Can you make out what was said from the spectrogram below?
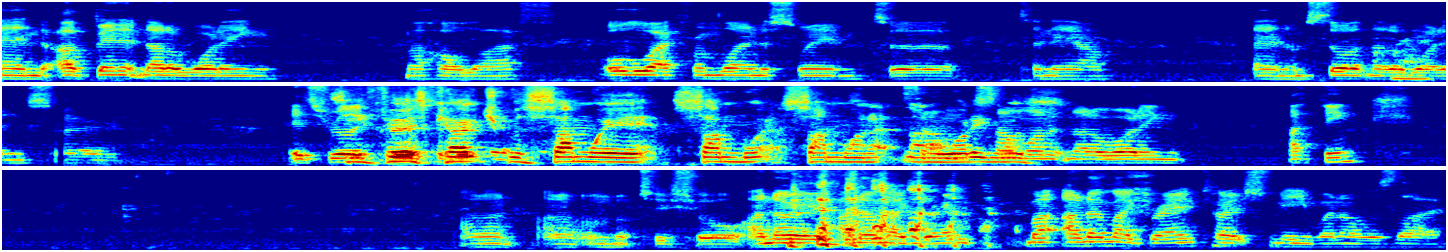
and I've been at Nunawading my whole life, all the way from learn to swim to to now, and I'm still at Nunawading. So it's so really your cool first coach was somewhere, somewhere, someone at Some- Nunawading someone was. at Nunawading. I think. I don't. I don't. I'm not too sure. I know. I know my grand. My, I know my grand coached me when I was like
